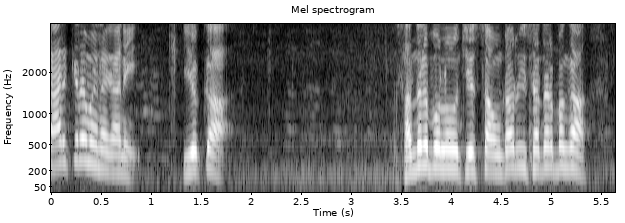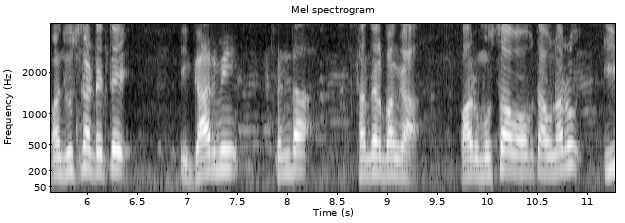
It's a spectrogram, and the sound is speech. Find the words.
కార్యక్రమైనా కానీ ఈ యొక్క సందర్భంలో చేస్తూ ఉంటారు. ఈ సందర్భంగా మనం చూసినట్టయితే ఈ గార్మి జెండా సందర్భంగా వారు ముస్తాబు అవుతా ఉన్నారు. ఈ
